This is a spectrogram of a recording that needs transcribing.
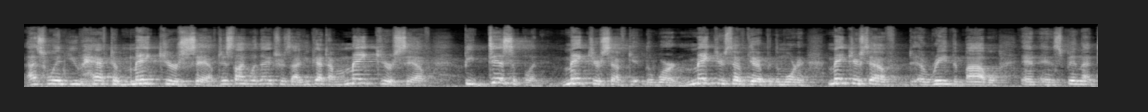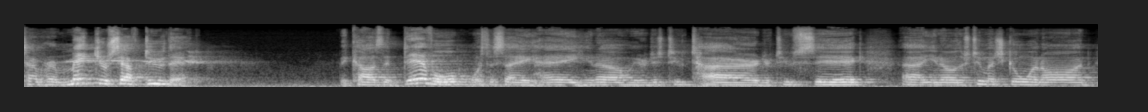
That's when you have to make yourself, just like with exercise, you got to make yourself be disciplined. Make yourself get the Word. Make yourself get up in the morning. Make yourself uh, read the Bible and, and spend that time prayer. Make yourself do that. Because the devil wants to say, hey, you know, you're just too tired, you're too sick, uh, you know, there's too much going on.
